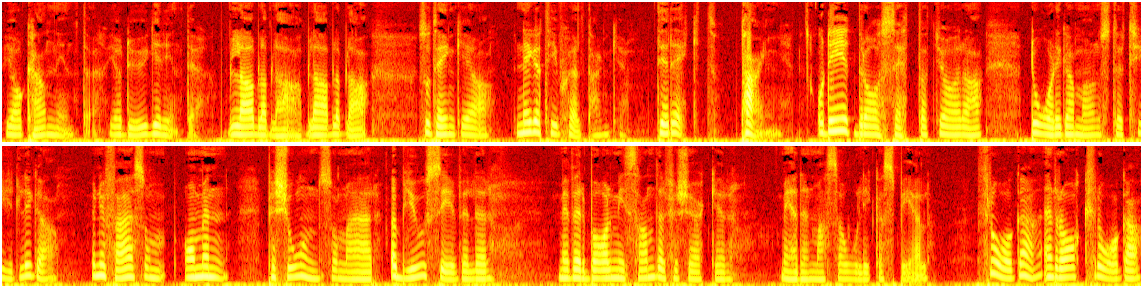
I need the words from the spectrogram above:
jag kan inte, jag duger inte, bla bla bla, bla bla bla, så tänker jag negativ självtanke direkt. Pang! Och det är ett bra sätt att göra dåliga mönster tydliga. Ungefär som om en person som är abusive eller med verbal misshandel försöker med en massa olika spel. Fråga, en rak fråga.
